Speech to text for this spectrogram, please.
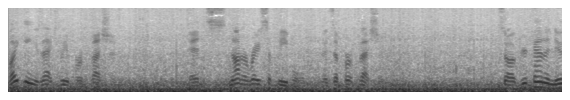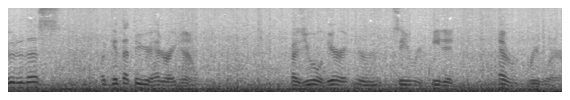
Viking is actually a profession. It's not a race of people, it's a profession. So if you're kind of new to this, get that through your head right now. Because you will hear it and see it repeated everywhere.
